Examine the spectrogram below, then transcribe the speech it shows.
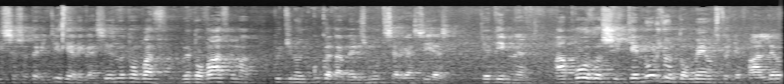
της εσωτερικής διαδικασίας, με, τον με το βάθμα του κοινωνικού καταμερισμού της εργασίας και την απόδοση καινούριων τομέων στο κεφάλαιο,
